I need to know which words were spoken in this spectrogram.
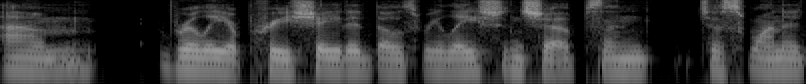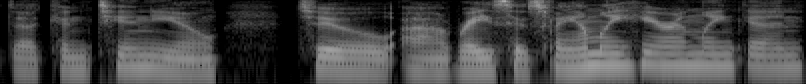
um, really appreciated those relationships and just wanted to continue to uh, raise his family here in Lincoln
